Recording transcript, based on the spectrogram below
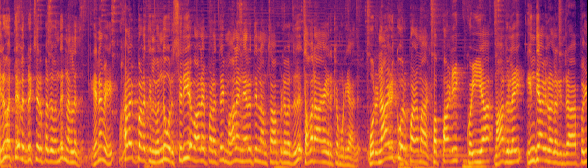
இருபத்தி ஏழு பிரிக்ஸ் இருப்பது வந்து நல்லது. எனவே வாழைப்பழத்தில் வந்து ஒரு சிறிய வாழைப்பழத்தை மாலை நேரத்தில் நாம் சாப்பிடுவது தவறாக இருக்க முடியாது. ஒரு நாளுக்கு ஒரு பழமாக பப்பாளி கொய்யா மாதுளை இந்தியாவில் வளர்கின்ற ஆப்பிள்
